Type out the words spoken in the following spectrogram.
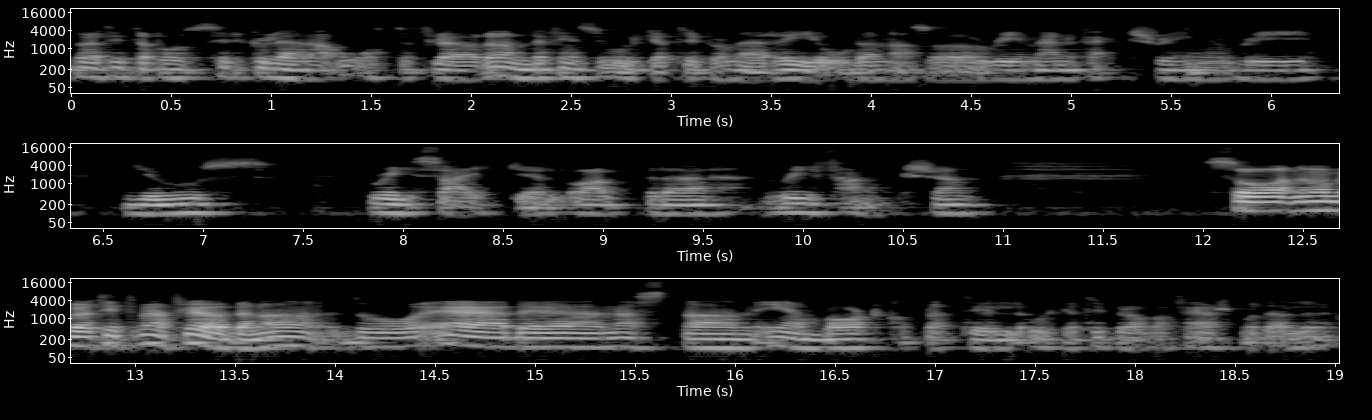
börjar titta på cirkulära återflöden, det finns ju olika typer av de här reorden, alltså remanufacturing, Use, recycle och allt det där, refunction. Så när man börjar titta på de här flödena då är det nästan enbart kopplat till olika typer av affärsmodeller.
